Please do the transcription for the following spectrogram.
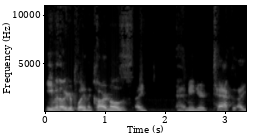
even though you're playing the Cardinals, I, I mean, your tackle, I,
